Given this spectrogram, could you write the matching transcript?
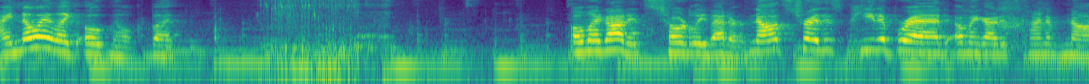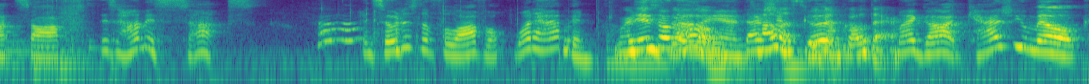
I know I like oat milk, but oh my god, it's totally better. Now let's try this pita bread. Oh my god, it's kind of not soft. This hummus sucks, and so does the falafel. What happened? Where'd This you on go? the other hand, that Tell shit's us. We good. don't go there. My god, cashew milk.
